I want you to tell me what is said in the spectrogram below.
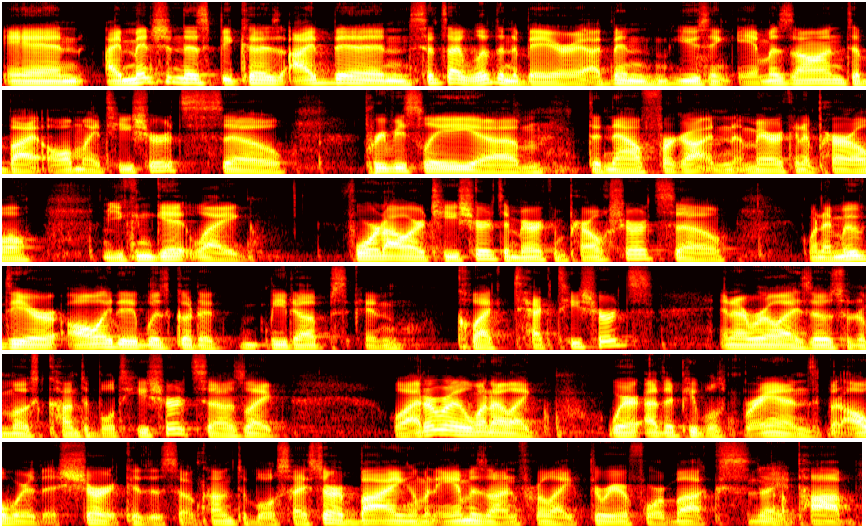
And I mentioned this because I've been, since I lived in the Bay Area, I've been using Amazon to buy all my t shirts. So previously, um, the now forgotten American Apparel, you can get like $4 t shirts, American Apparel shirts. So when I moved here, all I did was go to meetups and collect tech t-shirts, and I realized those were the most comfortable t-shirts. So I was like, well, I don't really want to like wear other people's brands, but I'll wear this shirt because it's so comfortable. So I started buying them on Amazon for like three or four bucks a pop.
